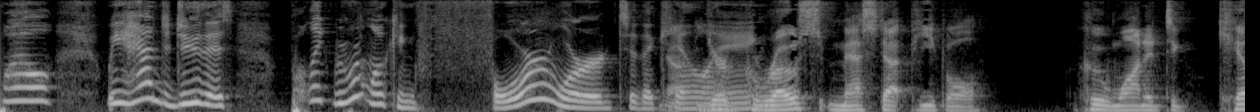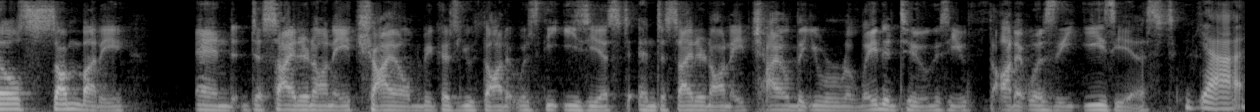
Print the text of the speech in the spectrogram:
well, we had to do this, but like we weren't looking forward to the killing. You're gross, messed up people who wanted to kill somebody and decided on a child because you thought it was the easiest and decided on a child that you were related to because you thought it was the easiest. Yeah.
